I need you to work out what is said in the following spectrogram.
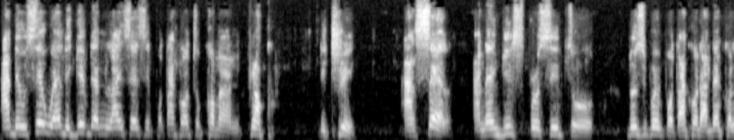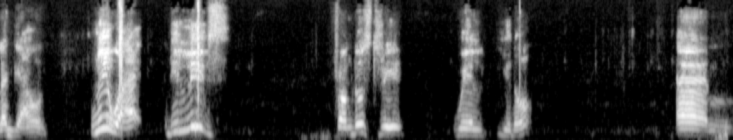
and they will say, well, they gave them license in Port Harcourt to come and pluck the tree and sell, and then gives proceed to those people in Port Harcourt and then collect their own. Meanwhile, the leaves from those three will, you know, um,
